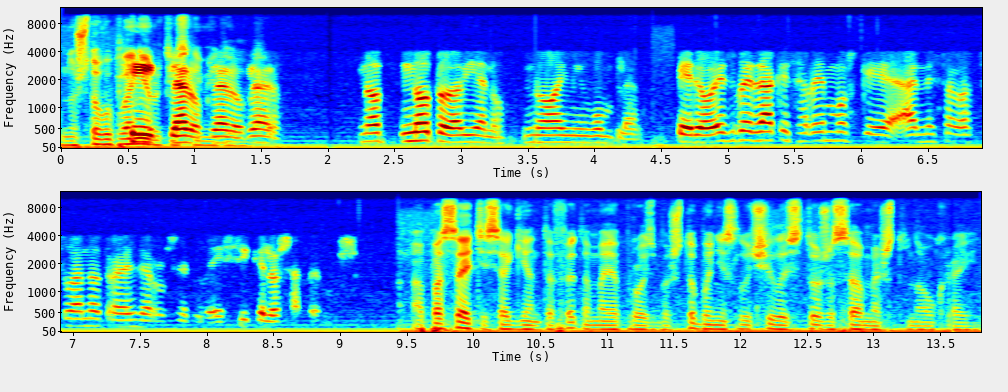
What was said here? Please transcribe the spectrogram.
Но что вы sí, планируете с claro, ними claro, делать? claro. No, no, todavía no, no hay ningún plan. Pero es verdad que sabemos que han estado actuando a través de Russia Today, sí que lo sabemos. Опасайтесь агентов, это моя просьба, чтобы не случилось то же самое, что на Украине.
